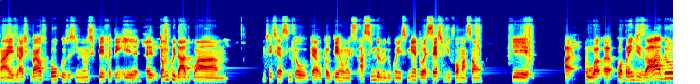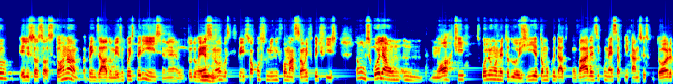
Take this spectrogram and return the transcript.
Mas acho que vai aos poucos, assim, não se perca. Tem, é, tome cuidado com a. Não sei se é assim que eu, que é, que é o termo, mas a síndrome do conhecimento, o excesso de informação que o, o, aprendizado ele só, só, se torna aprendizado mesmo com a experiência, né? O, todo o resto, uhum. senão você fica só consumindo informação e fica difícil. Então, escolha um, um, norte, escolha uma metodologia, toma cuidado com várias e comece a aplicar no seu escritório.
